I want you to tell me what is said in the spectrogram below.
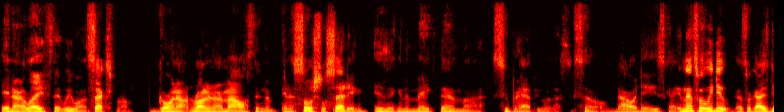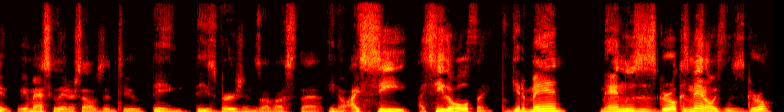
in our life that we want sex from. Going out and running our mouth in a, in a social setting isn't going to make them uh, super happy with us. So nowadays, guys, and that's what we do. That's what guys do. We emasculate ourselves into being these versions of us that, you know, I see, I see the whole thing. Get a man, Man loses his girl because man always loses girl.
